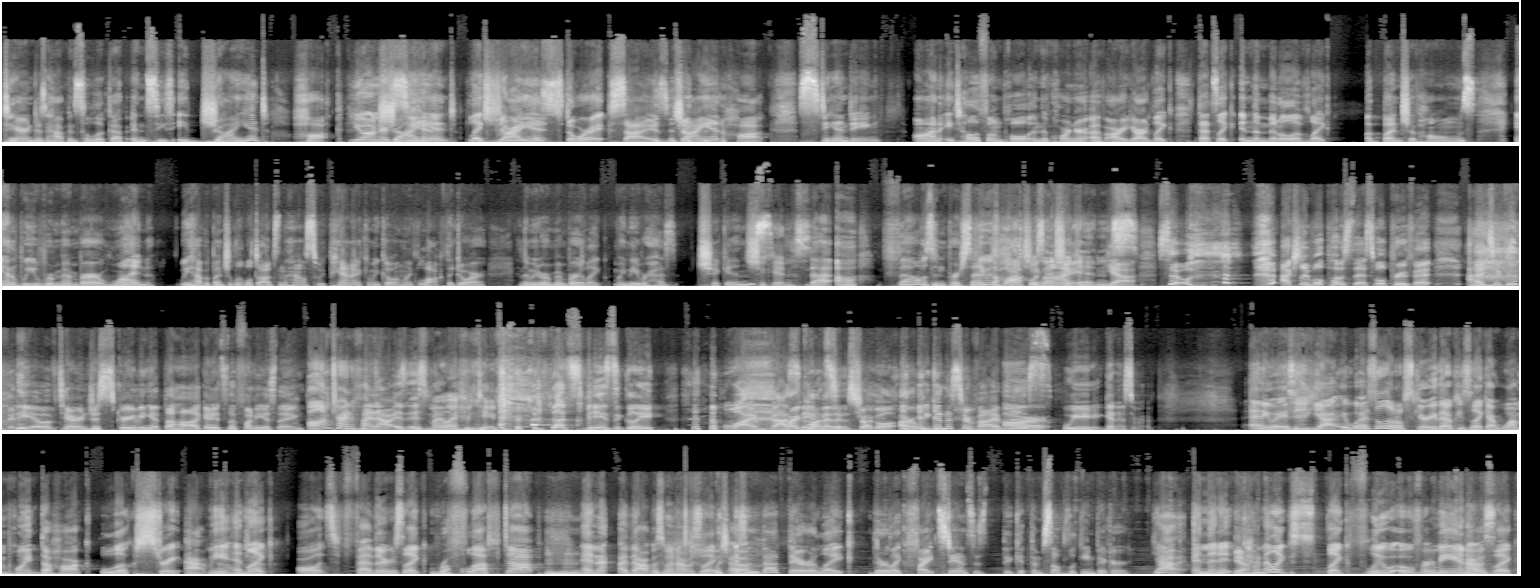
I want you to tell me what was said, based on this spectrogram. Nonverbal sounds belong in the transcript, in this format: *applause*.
Taryn just happens to look up and sees a giant hawk. You understand. Giant, like Giant. prehistoric size, *laughs* giant hawk standing on a telephone pole in the corner of our yard. Like that's like in the middle of like a bunch of homes. And we remember one, we have a bunch of little dogs in the house. We panic and we go and like lock the door. And then we remember like my neighbor has chickens. Chickens. That a thousand percent the hawk was the eyeing. chickens. Yeah. So *laughs* actually we'll post this. We'll proof it. I ah. took a video of Taryn just screaming at the hawk and it's the funniest thing. All I'm trying to find out is is my life in danger? *laughs* That's basically *laughs* why I'm Our fascinated by constant this. struggle. Are we gonna survive this? Are we gonna survive? Anyways, yeah, it was a little scary though, because like at one point the hawk looked straight at me oh, and like all its feathers like fluffed up, mm-hmm. and I, that was when I was like, Which oh. isn't that their like their like fight stance is they get themselves looking bigger. yeah. And then it Yeah. kind of like like flew over me, and I was like,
